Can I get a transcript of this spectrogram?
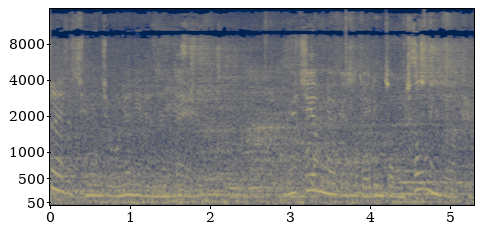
호주에서 지낸 지 5년이 됐는데 뮤지엄역에서 내린 적은 처음인 것 같아요.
